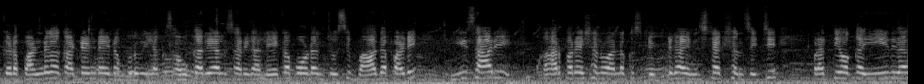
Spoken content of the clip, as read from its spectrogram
ఇక్కడ పండుగకు అటెండ్ అయినప్పుడు వీళ్ళకు సౌకర్యాలు సరిగా లేకపోవడం చూసి బాధపడి ఈసారి కార్పొరేషన్ వాళ్ళకు స్ట్రిక్ట్గా ఇన్స్ట్రక్షన్స్ ఇచ్చి ప్రతి ఒక్క ఈద్గా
